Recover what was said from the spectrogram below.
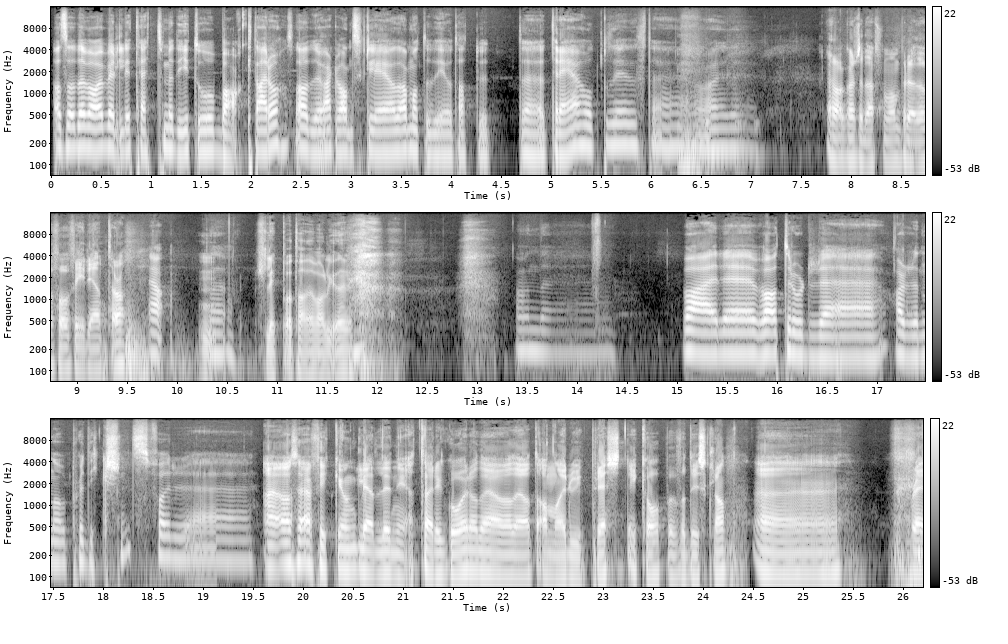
Altså, det var jo veldig tett med de to bak der òg, så det hadde jo vært vanskelig, og da måtte de jo tatt ut uh, tre, holdt på å si. Hvis det var Det var kanskje derfor man prøvde å få fire jenter, da. Ja. mm, Slippe å ta det valget der. Ja, Men det hva, er, eh, hva tror dere Har dere noen predictions for uh... Nei, altså Jeg fikk jo en gledelig nyhet her i går, og det er jo det at Anna Ruprest ikke hopper for Tyskland. Uh, det,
